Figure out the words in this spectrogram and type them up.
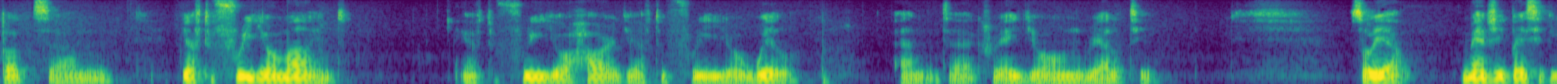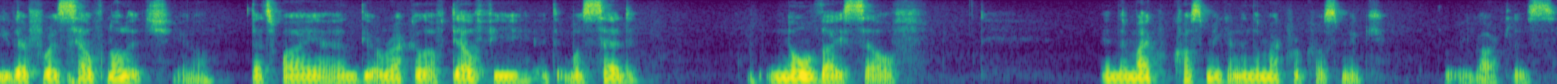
but um, you have to free your mind, you have to free your heart, you have to free your will, and uh, create your own reality. So yeah, magic basically therefore is self-knowledge. You know that's why uh, the oracle of Delphi it was said, "Know thyself." In the microcosmic and in the macrocosmic, regardless.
